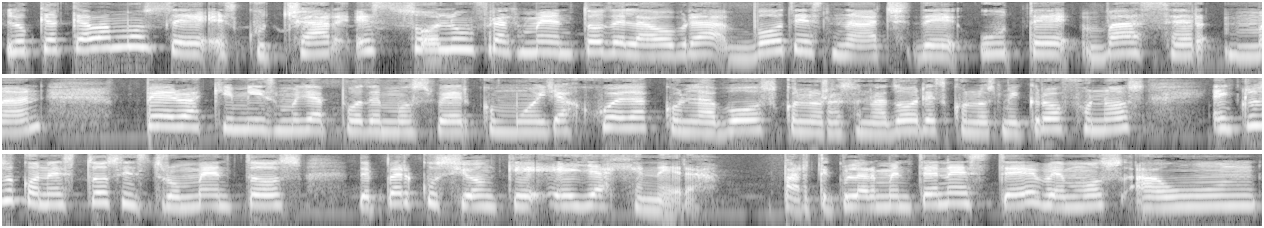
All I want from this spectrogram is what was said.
Lo que acabamos de escuchar es solo un fragmento de la obra Body Snatch de Ute Wassermann, pero aquí mismo ya podemos ver cómo ella juega con la voz, con los resonadores, con los micrófonos e incluso con estos instrumentos de percusión que ella genera. Particularmente en este vemos a un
